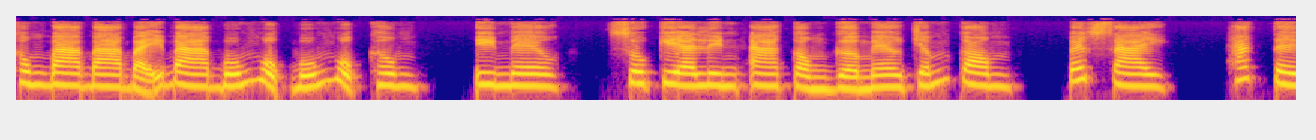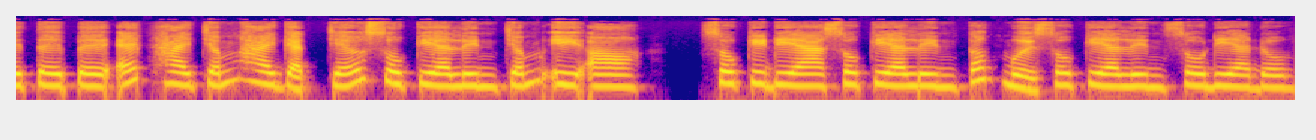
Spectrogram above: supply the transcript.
0337341410, email sokialina.gmail.com, website https 2 2 gạch chéo sokialin io Sokidia Sokialin top 10 Sokialin Sodiadon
